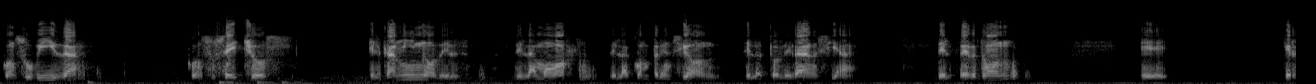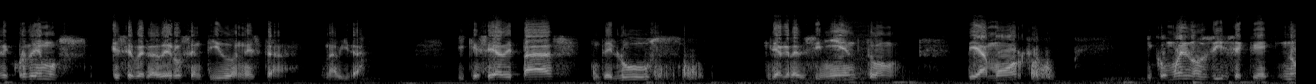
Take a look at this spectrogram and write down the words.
con su vida, con sus hechos, el camino del, del amor, de la comprensión, de la tolerancia, del perdón, eh, que recordemos ese verdadero sentido en esta Navidad y que sea de paz, de luz, de agradecimiento, de amor y como Él nos dice que no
